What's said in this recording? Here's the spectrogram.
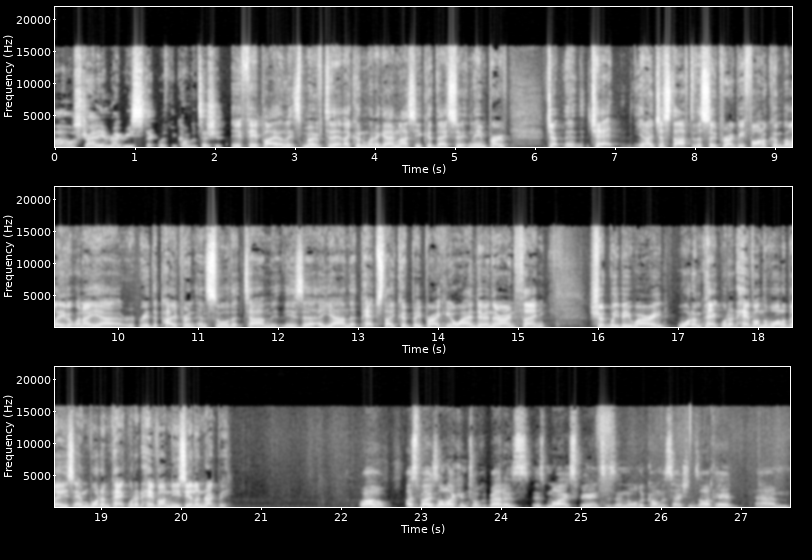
uh, Australian rugby stick with the competition. Yeah, fair play. Let's move to that. They couldn't win a game last year, could they? Certainly improved. Chat, you know, just after the Super Rugby final, couldn't believe it when I uh, read the paper and, and saw that um, there's a, a, yarn that perhaps they could be breaking away and doing their own thing. Should we be worried? What impact would it have on the Wallabies and what impact would it have on New Zealand rugby? Well, I suppose all I can talk about is, is my experiences and all the conversations I've had um,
